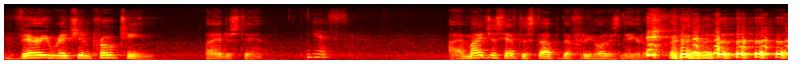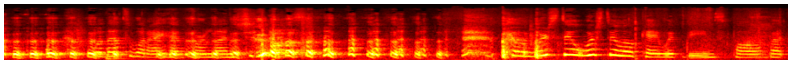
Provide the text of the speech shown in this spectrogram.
Very rich in protein, I understand. Yes. I might just have to stop at the frijoles negros. Well, that's what I had for lunch. so we're still we're still okay with beans, Paul. But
